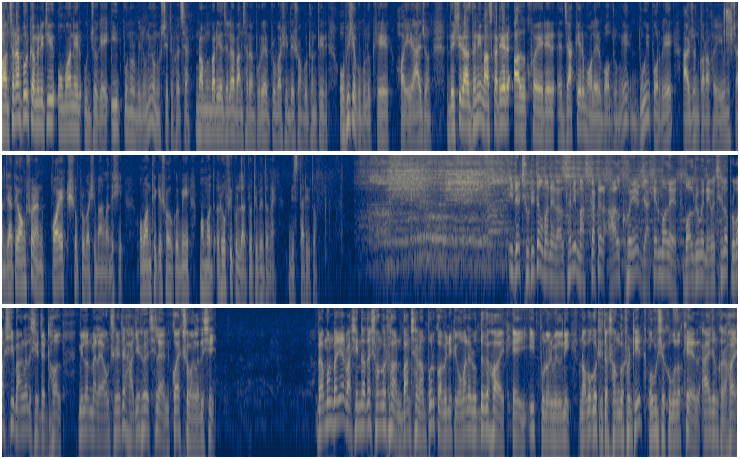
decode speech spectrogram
Bancharampur community ওমানের উদ্যোগে ঈদ পুনর্মিলনী অনুষ্ঠিত হয়েছে। ব্রাহ্মণবাড়িয়া জেলার বাঞ্ছারামপুরের প্রবাসীদের সংগঠনটির অভিষেক উপলক্ষে হয় এই আয়োজন। দেশটির রাজধানী মাসকাটের আল খোয়েরের জাকের মলের বলরুমে দুই পর্বে আয়োজন করা হয় এই অনুষ্ঠান, যাতে অংশ নেন কয়েকশো প্রবাসী বাংলাদেশি। ওমান থেকে সহকর্মী মোহাম্মদ রফিকুল্লার প্রতিবেদনে বিস্তারিত। ঈদের ছুটিতে ওমানের রাজধানী মাসকাটের আল খোয়ের জাকের মলের বলরুমে নেমেছিল প্রবাসী বাংলাদেশিদের ঢল। মিলন মেলায় অংশ নিতে হাজির হয়েছিলেন কয়েকশো বাংলাদেশি। ব্রাহ্মণবাড়িয়ার বাসিন্দাদের সংগঠন বাঞ্ছারামপুর কমিউনিটি ওমানের উদ্যোগে হয় এই ঈদ পুনর্মিলনী। নবগঠিত সংগঠনটির অভিষেক উপলক্ষের আয়োজন করা হয়।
